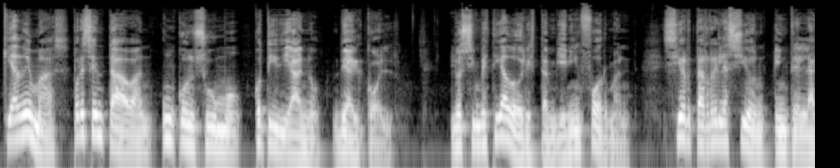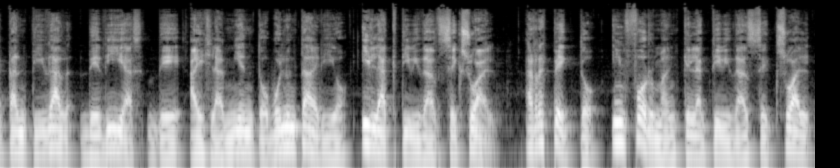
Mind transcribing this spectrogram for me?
que además presentaban un consumo cotidiano de alcohol. Los investigadores también informan cierta relación entre la cantidad de días de aislamiento voluntario y la actividad sexual. Al respecto, informan que la actividad sexual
